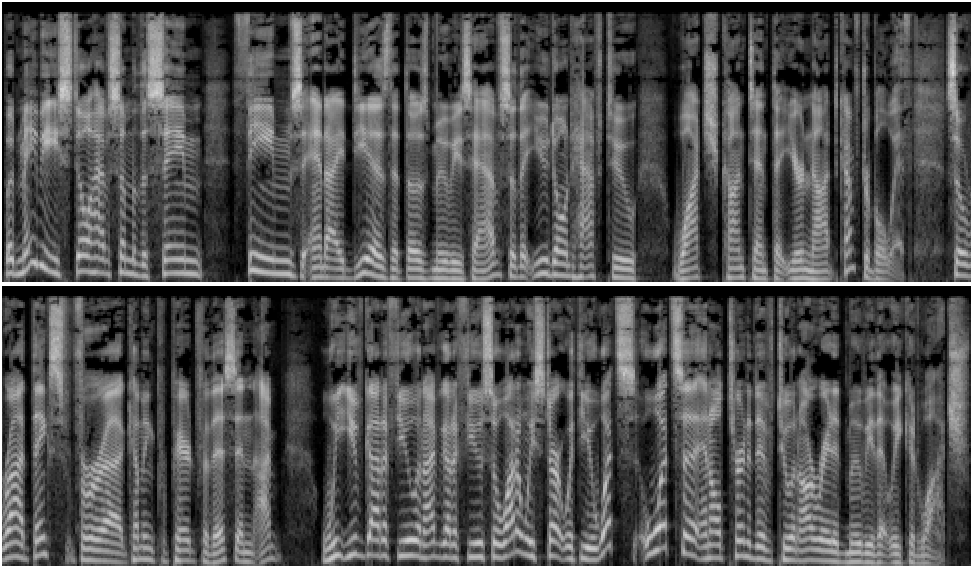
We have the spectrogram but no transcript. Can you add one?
but maybe still have some of the same themes and ideas that those movies have, so that you don't have to watch content that you're not comfortable with. So, Rod, thanks for uh, coming prepared for this, and I'm. We, you've got a few, and I've got a few. So why don't we start with you? What's what's a, an alternative to an R-rated movie that we could watch?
